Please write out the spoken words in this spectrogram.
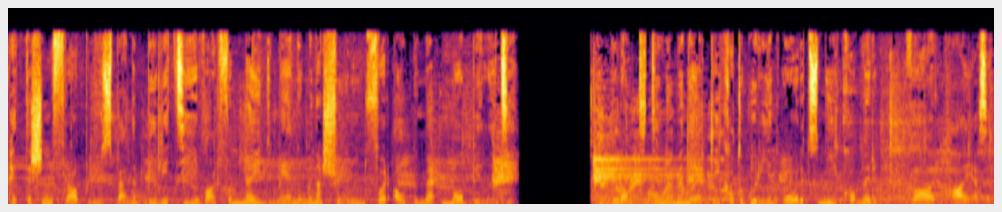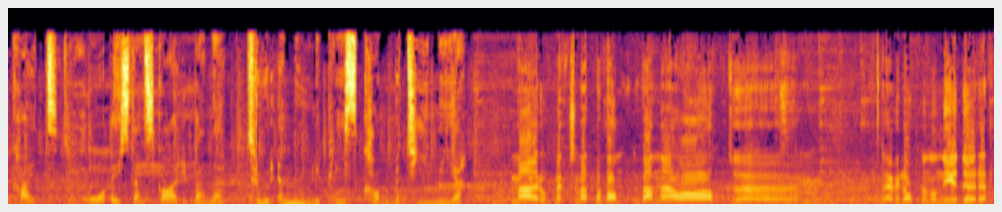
Pettersen fra bluesbandet Billy T var fornøyd med nominasjonen for albumet 'Mobility'. Blant de nominerte i kategorien Årets nykommer var High As A Kite, og Øystein Skar i bandet tror en mulig pris kan bety mye. Mer oppmerksomhet på bandet, og at øh, det vil åpne noen nye dører.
